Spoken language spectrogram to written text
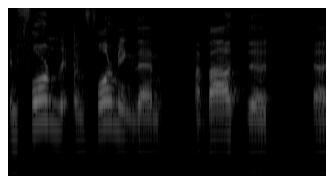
inform, informing them about the uh,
